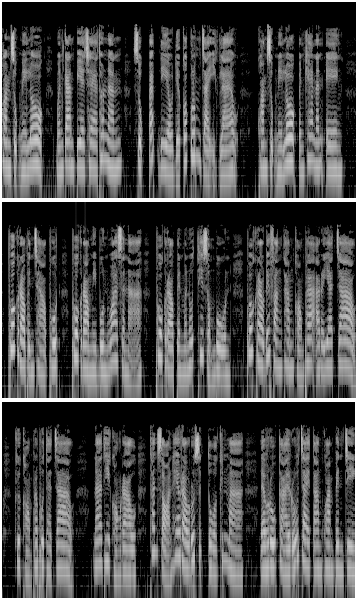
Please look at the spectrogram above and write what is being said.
ความสุขในโลกเหมือนการเปียแชร์เท่านั้น สุขแป๊บเดียวเดี๋ยวก็กลุ้มใจอีกแล้ว ความสุขในโลกเป็นแค่นั้นเอง พวกเราเป็นชาวพุทธ พวกเรามีบุญวาสนา พวกเราเป็นมนุษย์ที่สมบูรณ์ พวกเราได้ฟังธรรมของพระอริยเจ้า คือของพระพุทธเจ้า หน้าที่ของเราท่านสอนให้เรารู้สึกตัวขึ้นมา แล้วรู้กายรู้ใจตามความเป็นจริง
